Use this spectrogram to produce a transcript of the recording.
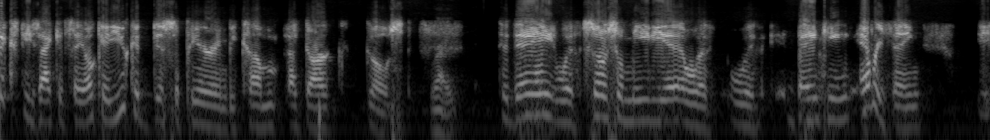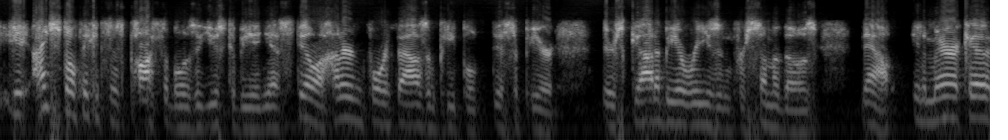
'60s, I could say, okay, you could disappear and become a dark ghost. Right. Today, with social media, with with banking, everything, it, I just don't think it's as possible as it used to be, and yet still 104,000 people disappear. There's got to be a reason for some of those. Now, in America,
